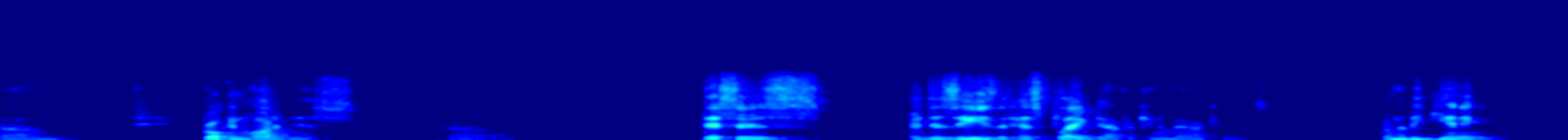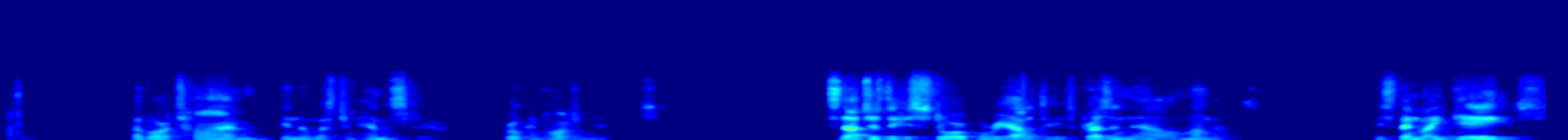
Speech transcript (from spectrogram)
Um, brokenheartedness. This is a disease that has plagued African Americans from the beginning of our time in the Western Hemisphere. Brokenheartedness. It's not just a historical reality, it's present now among us. I spend my days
